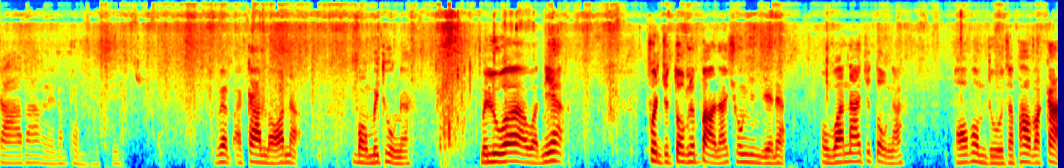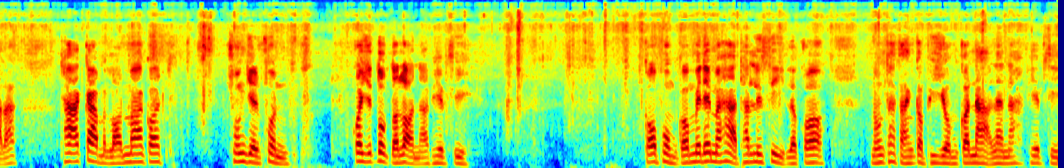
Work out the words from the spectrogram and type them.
จ้ามากเลยนะผมเพียซีคือแบบอากาศร้อนอะบอกไม่ถูกนะ ไม่รู้ว่าวันเนี้ย ฝนจะตกหรือเปล่านะช่วงเย็นๆเนี่ยผมว่าน่าจะตกนะเพราะผมดูสภาพอากาศนะถ้าอากาศมันร้อนมากก็ช่วงเย็นฝน ก็จะตกตลอดนะพีเอฟซีก็ผมก็ไม่ได้มาหาท่านฤาษีแล้วก็น้องทาทานกับพี่ยมก็นานแล้วนะพีเอฟซี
